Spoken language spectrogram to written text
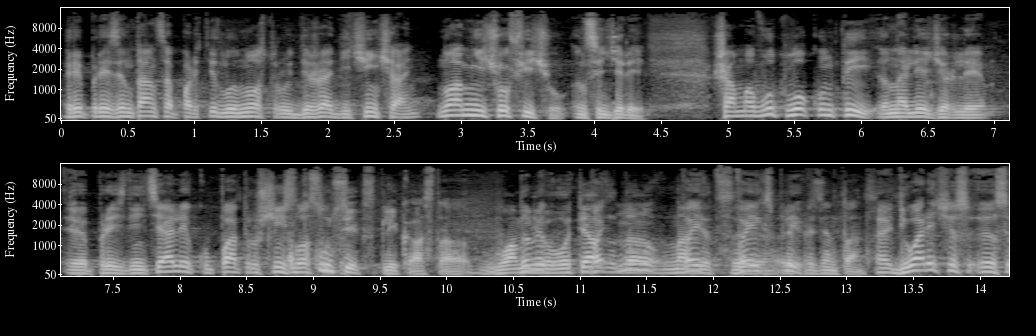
reprezentanța partidului nostru deja de 5 ani, nu am nici oficiu în Sângerei. Și am avut locul întâi în alegerile eh, prezidențiale cu 45%. Cum se explică asta? Oamenii vă votează, vă- dar nu, nu vă- aveți vă uh, explic. reprezentanți. Deoarece uh, s-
